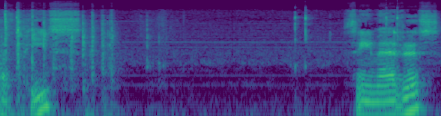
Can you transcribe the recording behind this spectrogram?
of Peace. Same address.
